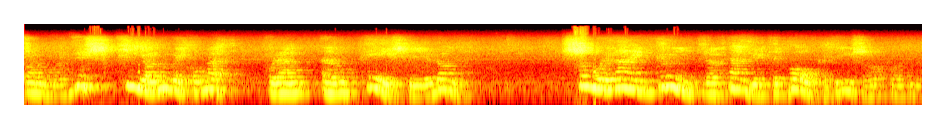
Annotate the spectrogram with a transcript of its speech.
fremover. Hvis tida nå er kommet for den europeiske jødene, så må det være en grunn til at den vil tilbake til Israel akkurat nå.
